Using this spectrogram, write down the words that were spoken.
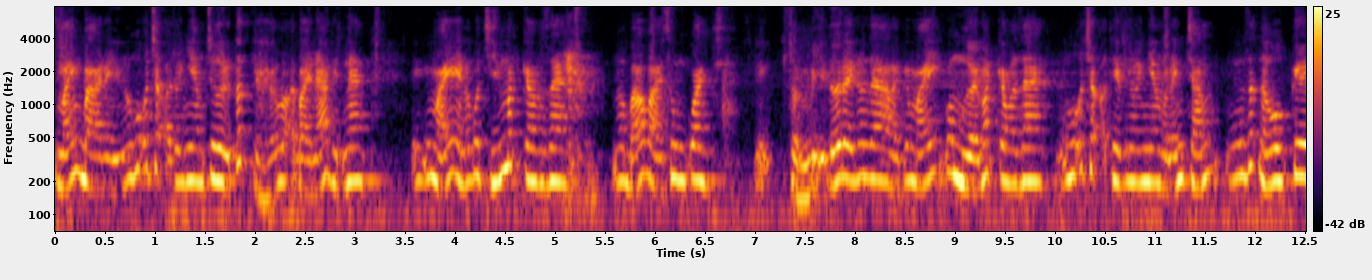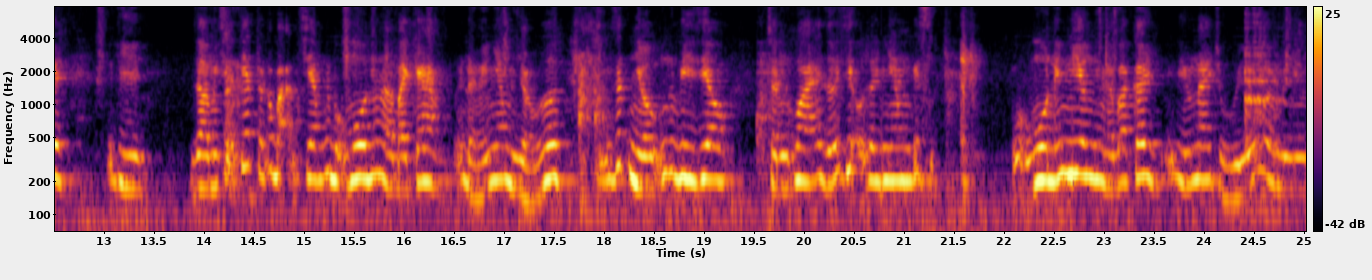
máy đánh bài này nó hỗ trợ cho anh em chơi được tất cả các loại bài ná Việt Nam. Đấy, cái máy này nó có 9 mắt camera nó báo bài xung quanh chuẩn bị tới đây nó ra là cái máy có 10 mắt camera hỗ trợ thêm cho anh em là đánh trắng, cũng rất là ok. Thế thì giờ mình sẽ tiếp cho các bạn xem cái bộ môn nó là bài cao để anh em hiểu hơn. Cũng rất nhiều những cái video Trần Khoa đã giới thiệu cho anh em cái bộ môn đánh nghiêng hay là ba cây. Thì hôm nay chủ yếu là mình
